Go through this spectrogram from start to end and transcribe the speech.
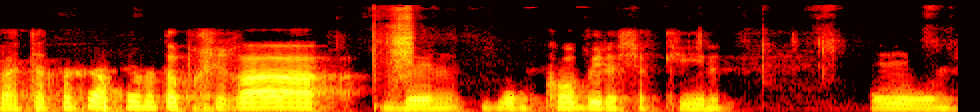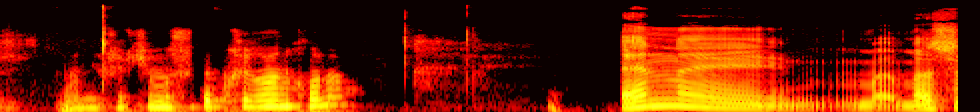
ואתה צריך לעשות את הבחירה בין, בין קובי לשקיל, אני חושבת שהם עשו את הבחירה הנכונה. אין, אה, מה, ש,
